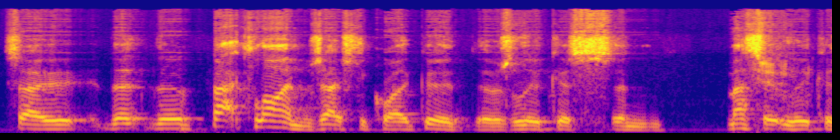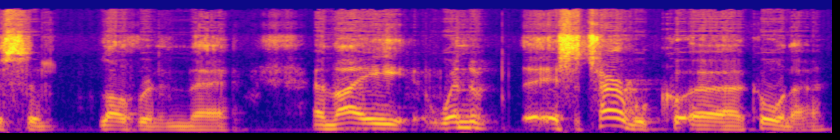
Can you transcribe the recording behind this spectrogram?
So the the back line was actually quite good. There was Lucas and Massive Lucas and Lovren in there, and they when the, it's a terrible uh, corner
